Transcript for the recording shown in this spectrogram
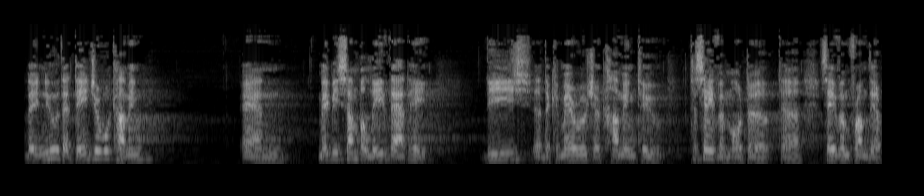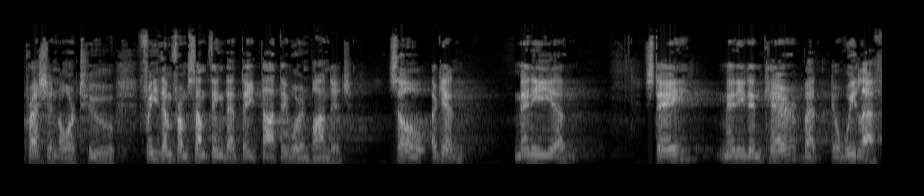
They knew that danger was coming, and maybe some believe that, hey, these, uh, the Khmer Rouge are coming to, to save them or to, to save them from the oppression or to free them from something that they thought they were in bondage. So again, many um, stay, many didn't care, but we left.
